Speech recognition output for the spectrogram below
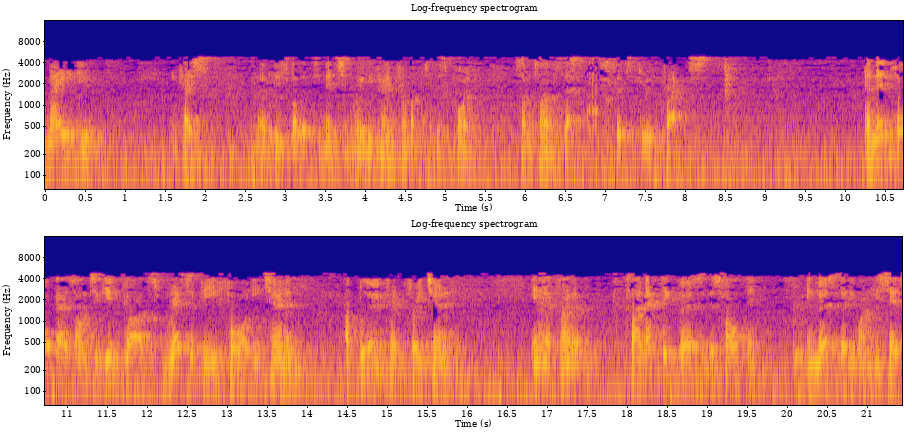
made you. In case nobody's bothered to mention where you came from up to this point. Sometimes that slips through the cracks. And then Paul goes on to give God's recipe for eternity, a blueprint for eternity, in a kind of climactic verse of this whole thing. In verse 31, he says,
